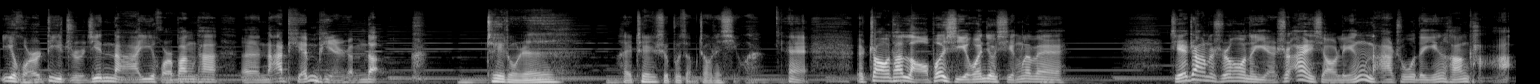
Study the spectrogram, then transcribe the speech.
一会儿递纸巾呐，一会儿帮他呃拿甜品什么的，这种人还真是不怎么招人喜欢。嘿，招他老婆喜欢就行了呗。结账的时候呢，也是艾小玲拿出的银行卡。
